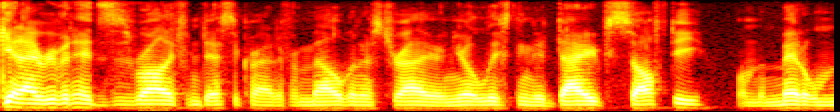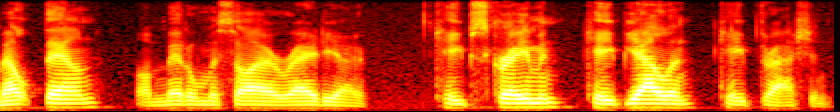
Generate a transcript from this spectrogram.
G'day, Rivetheads. This is Riley from Desecrator from Melbourne, Australia, and you're listening to Dave Softee on the Metal Meltdown on Metal Messiah Radio. Keep screaming, keep yelling, keep thrashing.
